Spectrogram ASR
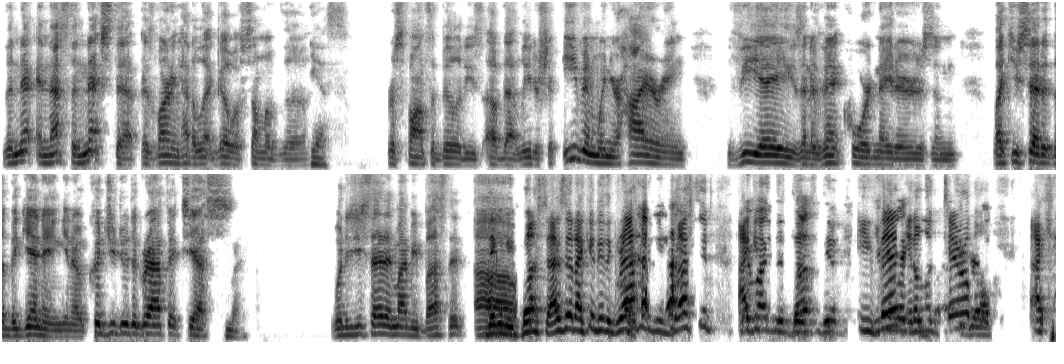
the ne- and that's the next step is learning how to let go of some of the Yes. responsibilities of that leadership, even when you're hiring VAs and event coordinators. And like you said at the beginning, you know, could you do the graphics? Yes. Right. What did you say? They might be busted. They can Uh, be busted. I said I could do the graphic, be busted. I They can do the, the, the event. It'll look terrible. I can,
